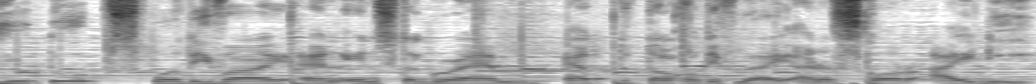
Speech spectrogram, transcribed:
YouTube, Spotify, and Instagram at the Talkative Guy underscore ID.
